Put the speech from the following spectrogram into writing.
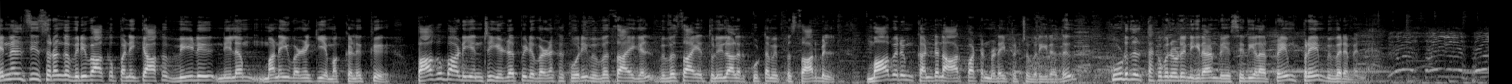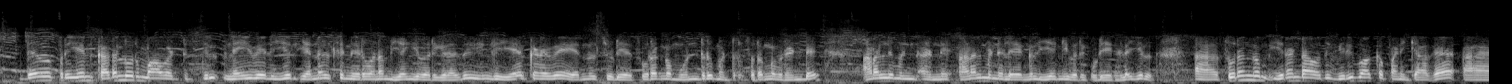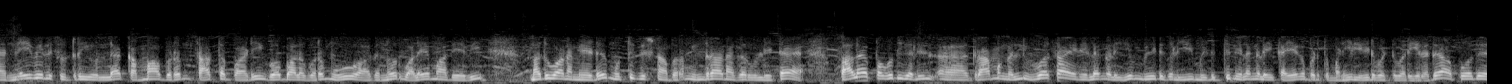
NLC சுரங்க விரிவாக்க பணிக்காக வீடு நிலம் மனை வழங்கிய மக்களுக்கு பாகுபாடு என்று இழப்பீடு வழங்க கோரி விவசாயிகள் விவசாய தொழிலாளர் கூட்டமைப்பு சார்பில் மாபெரும் கண்டன ஆர்ப்பாட்டம் நடைபெற்று வருகிறது. கூடுதல் தகவலுடன் இரானுடைய செய்தியாளர் பிரேம் பிரேம் விவரம் என்ன? தேவப்பிரியன் கடலூர் மாவட்டத்தில் நெய்வேலியில் என்எல்சி நிறுவனம் இயங்கி வருகிறது. இங்கு ஏற்கனவே என்எல்சியுடைய சுரங்கம் ஒன்று மற்றும் சுரங்கம் ரெண்டு அனல் மின் அனல் மின் நிலையங்கள் இயங்கி வரக்கூடிய நிலையில் சுரங்கம் இரண்டாவது விரிவாக்க பணிக்காக நெய்வேலி சுற்றியுள்ள கம்மாபுரம் சாத்தப்பாடி கோபாலபுரம் ஊ ஆதனூர் வளையமாதேவி மதுவானமேடு முத்துகிருஷ்ணாபுரம் இந்திரா நகர் உள்ளிட்ட பல பகுதிகளில் கிராமங்களில் விவசாய நிலங்களையும் வீடுகளையும் இடித்து நிலங்களை கையகப்படுத்தும் பணியில் ஈடுபட்டு வருகிறது. அப்போது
